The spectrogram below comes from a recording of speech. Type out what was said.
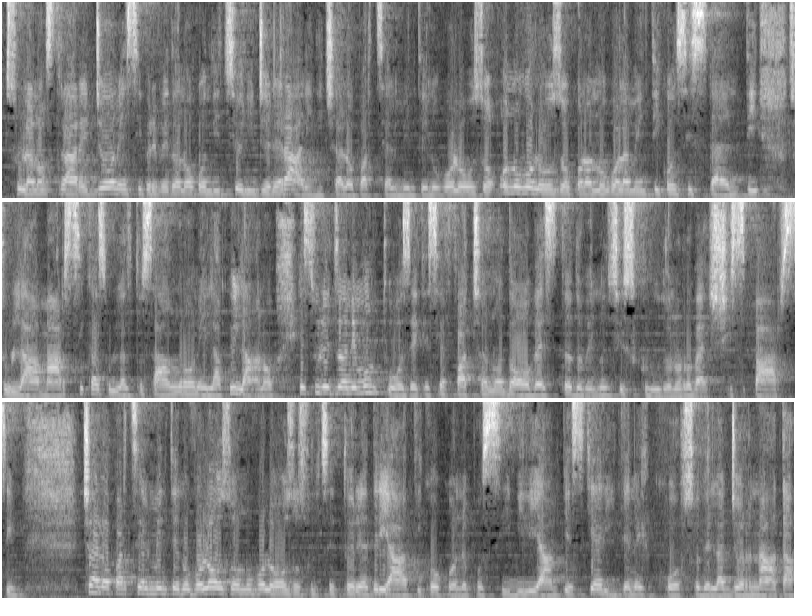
Sulla nostra regione si prevedono condizioni generali di cielo parzialmente nuvoloso o nuvoloso con annuvolamenti consistenti sulla Marsica, sull'Alto Sangro, nell'Aquilano e sulle zone montuose che si affacciano ad ovest dove non si escludono rovesci sparsi. Cielo parzialmente nuvoloso o nuvoloso sul settore adriatico con possibili ampie schiarite nel corso della giornata,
